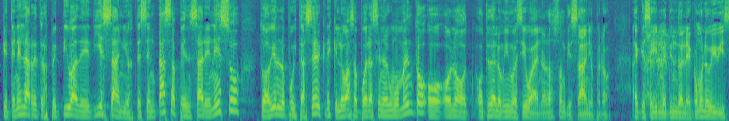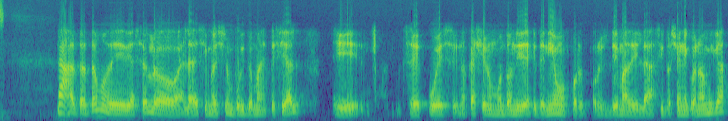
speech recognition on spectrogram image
que tenés la retrospectiva de 10 años, ¿te sentás a pensar en eso? ¿Todavía no lo pudiste hacer? ¿Crees que lo vas a poder hacer en algún momento o, no? ¿O te da lo mismo decir, bueno, no son 10 años, pero hay que seguir metiéndole? ¿Cómo lo vivís? No, tratamos de, hacerlo a la décima edición un poquito más especial. Eh, después nos cayeron un montón de ideas que teníamos por, por el tema de la situación económica,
